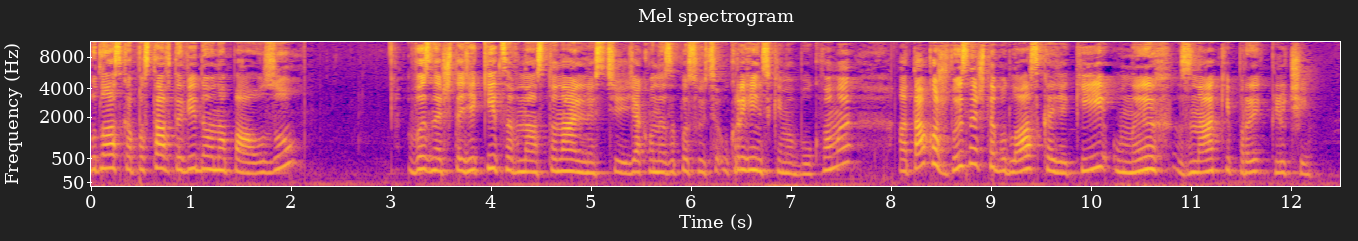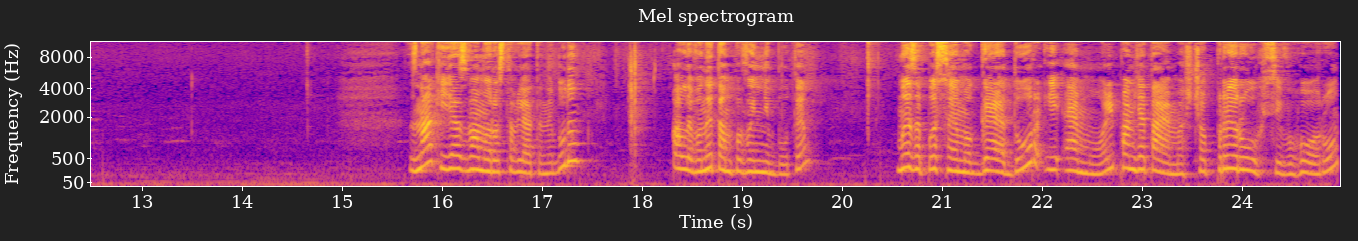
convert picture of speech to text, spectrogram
Будь ласка, поставте відео на паузу. Визначте, які це в нас тональності, як вони записуються українськими буквами. А також визначте, будь ласка, які у них знаки при ключі. Знаки я з вами розставляти не буду, але вони там повинні бути. Ми записуємо Г-дур і Е-моль. Пам'ятаємо, що при рухсі вгору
